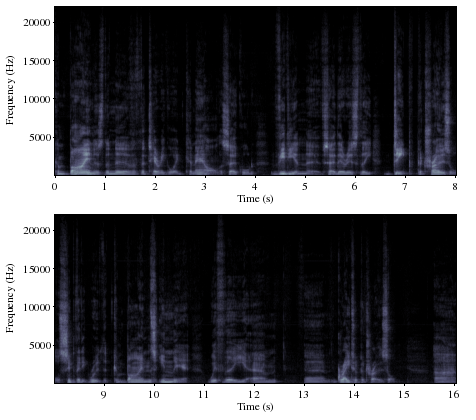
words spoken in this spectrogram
combine as the nerve of the pterygoid canal, the so called Vidian nerve. So there is the deep petrosal or sympathetic root that combines in there with the um, um, greater petrosal. Uh,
